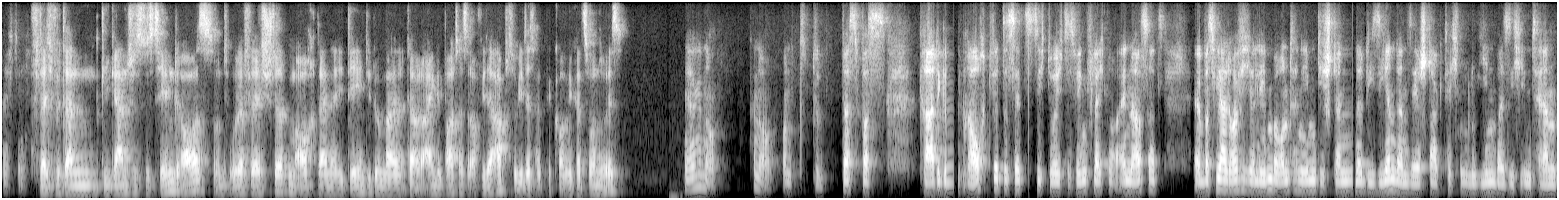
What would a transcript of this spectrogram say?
Richtig. Vielleicht wird dann ein gigantisches System draus und oder vielleicht stirben auch deine Ideen, die du mal da eingebaut hast, auch wieder ab, so wie das halt mit Kommunikation so ist. Ja, genau. Genau. Und das, was gerade gebraucht wird, das setzt sich durch. Deswegen vielleicht noch ein Nachsatz. Äh, was wir halt häufig erleben bei Unternehmen, die standardisieren dann sehr stark Technologien bei sich intern.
